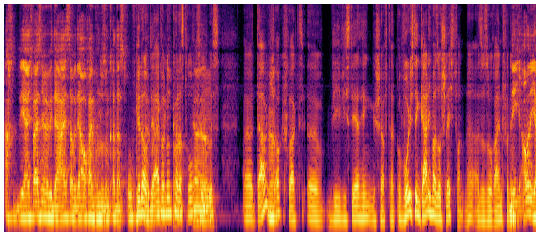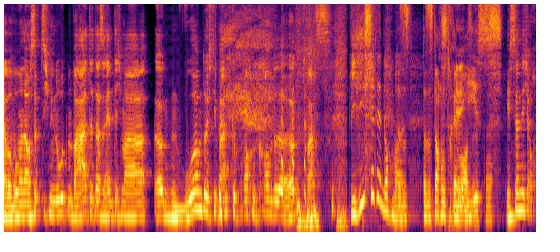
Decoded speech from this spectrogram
Ach, ja, ich weiß nicht mehr, wie der heißt, aber der auch einfach nur so ein Katastrophenfilm Genau, der einfach nur ein. Katastrophenfilm Ja, ja. ist. Äh, da habe ich mich Ja. auch gefragt, äh, wie es der hingeschafft hat. Obwohl ich den gar nicht mal so schlecht fand, ne? Also so rein von Nee, den. ich auch nicht, aber wo man auch 70 Minuten wartet, dass endlich mal irgendein Wurm durch die Wand gebrochen kommt oder irgendwas. Wie hieß der denn nochmal? Das ist, das ist doch ein Der Tremor. hieß, hieß der nicht auch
